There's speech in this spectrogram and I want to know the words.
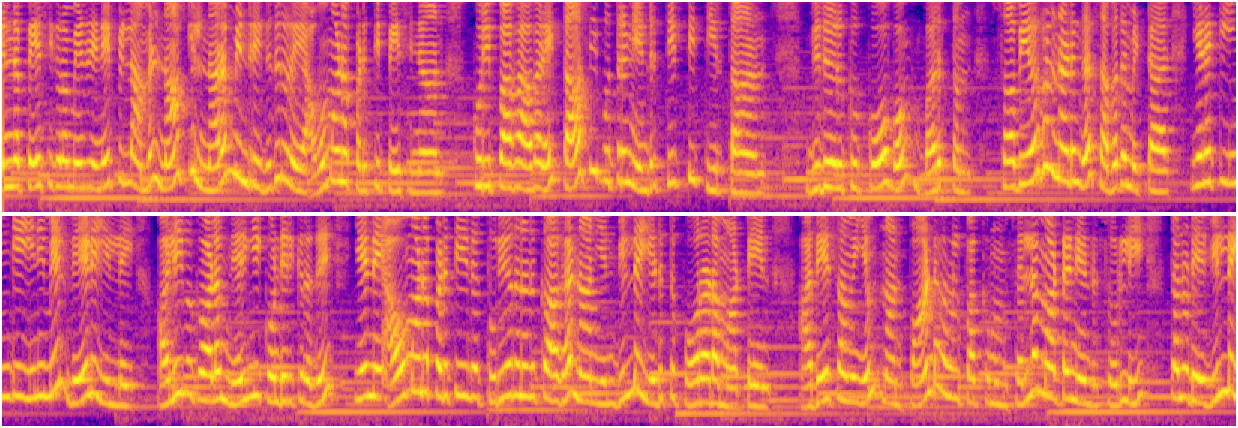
என்ன பேசுகிறோம் என்று நினைப்பில்லாமல் நாக்கில் நரம்பின்றி விதுரரை அவமானப்படுத்தி பேசினான். குறிப்பாக அவரை தாசிபுத்திரன் என்று திட்டி தீர்த்தான். விதுரருக்கு கோபம் வருத்தம். சபையோர்கள் நடுங்க சபதமிட்டார். எனக்கு இங்கே இனிமேல் வேலை இல்லை. அழிவு காலம் நெருங்கிக் கொண்டிருக்கிறது. என்னை அவமானப்படுத்திய இந்த துரியோதனனுக்காக நான் என் வில்லை எடுத்து போராட மாட்டேன். அதே சமயம் நான் பாண்டவர்கள் பக்கமும் செல்ல மாட்டேன் என்று சொல்லி தன்னுடைய வில்லை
